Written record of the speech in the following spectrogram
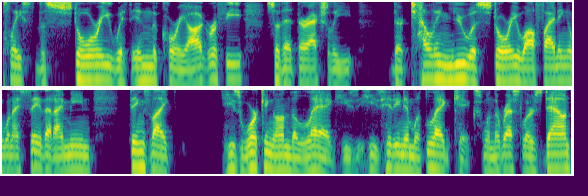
place the story within the choreography so that they're actually they're telling you a story while fighting. And when i say that i mean things like he's working on the leg. He's he's hitting him with leg kicks. When the wrestler's down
